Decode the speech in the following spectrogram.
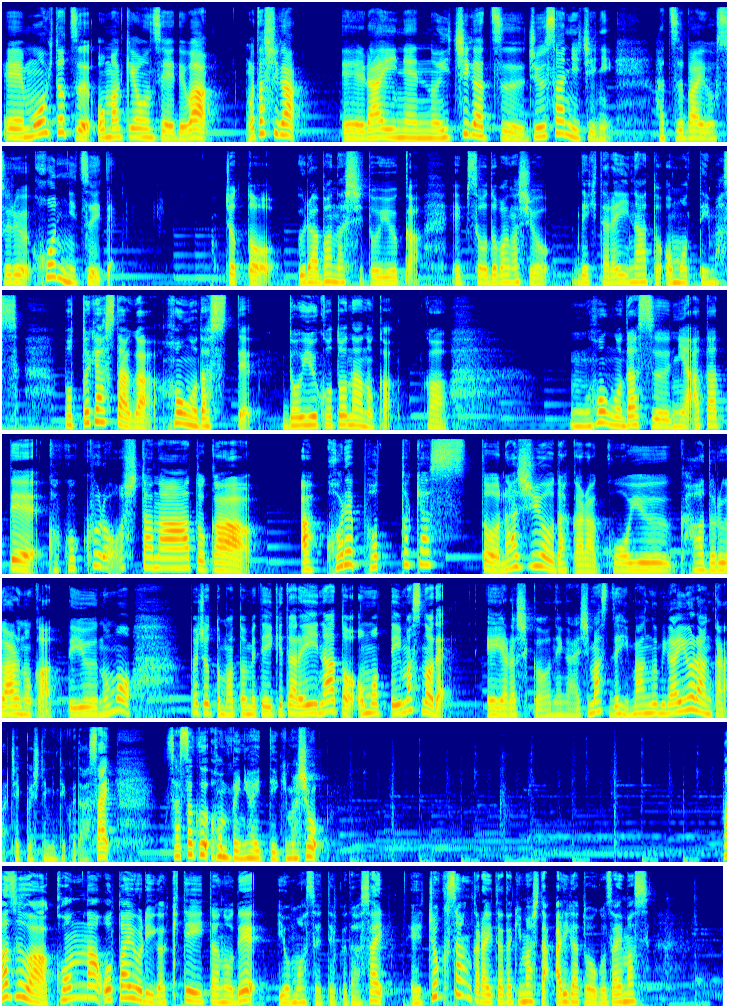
えー、もう一つおまけ音声では私が、えー、来年の1月13日に発売をする本についてちょっと裏話というかエピソード話をできたらいいなと思っています。ポッドキャスターが本を出すってどういうことなのかがうん、本を出すにあたってここ苦労したなとかあこれポッドキャストラジオだからこういうハードルがあるのかっていうのも、まあ、ちょっとまとめていけたらいいなと思っていますので、えー、よろしくお願いします。ぜひ番組概要欄からチェックしてみてください。早速本編に入っていきましょう。まずはこんなお便りが来ていたので読ませてください。えー、直さんからいただきました。ありがとうございます。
